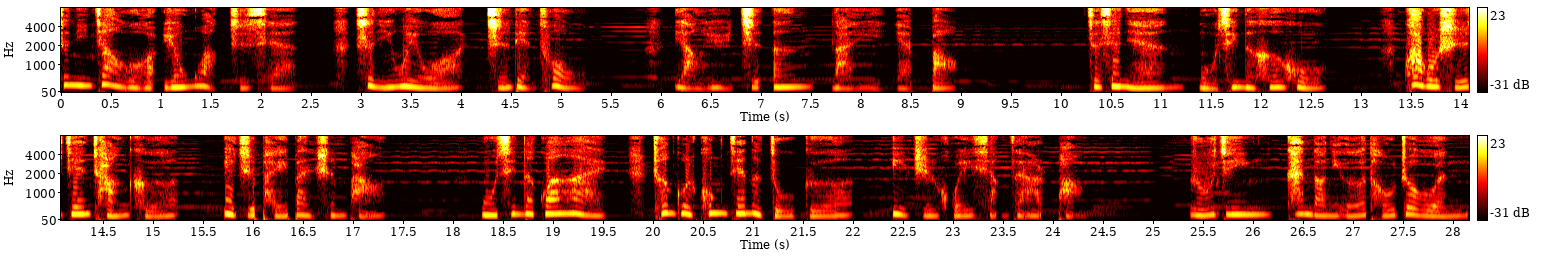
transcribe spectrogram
是您叫我勇往直前，是您为我指点错误，养育之恩难以言报。这些年，母亲的呵护，跨过时间长河，一直陪伴身旁；母亲的关爱，穿过空间的阻隔，一直回响在耳旁。如今看到你额头皱纹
